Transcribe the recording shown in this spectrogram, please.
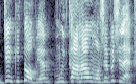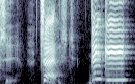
Dzięki tobie mój kanał może być lepszy. Cześć! Dzięki!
